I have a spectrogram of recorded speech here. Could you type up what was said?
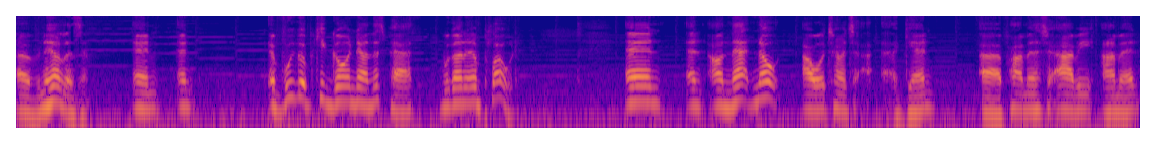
of nihilism. And and if we go keep going down this path, we're going to implode. And and on that note, I will turn to again uh, Prime Minister Abiy Ahmed.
